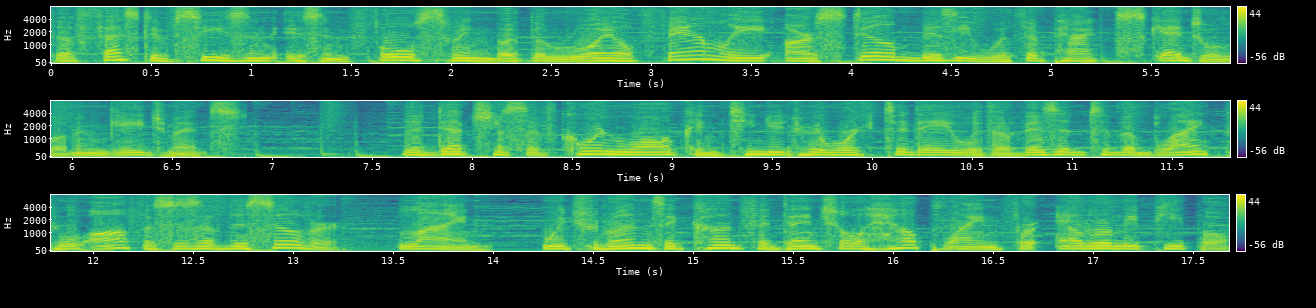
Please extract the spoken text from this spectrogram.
The festive season is in full swing but the royal family are still busy with a packed schedule of engagements. The Duchess of Cornwall continued her work today with a visit to the Blackpool offices of the Silver Line, which runs a confidential helpline for elderly people.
